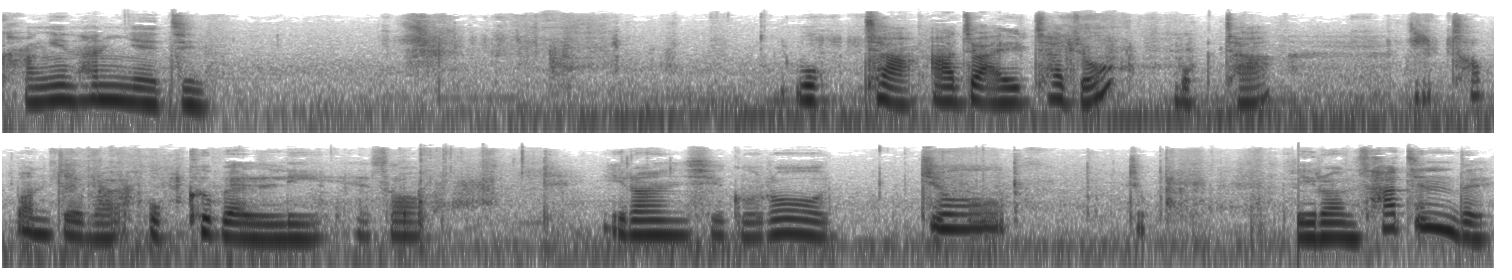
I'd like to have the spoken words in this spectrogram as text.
강인 한예진 목차 아주 알차죠? 목차. 첫 번째 말 오크밸리 해서 이런 식으로 쭉쭉. 이런 사진들.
